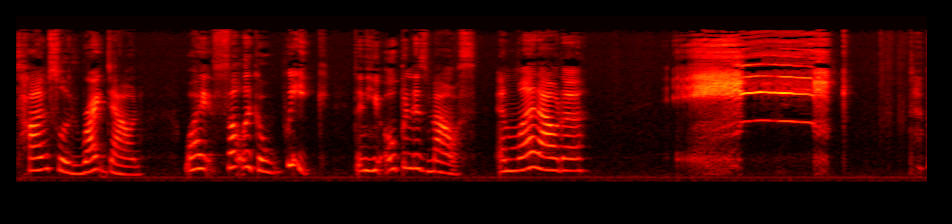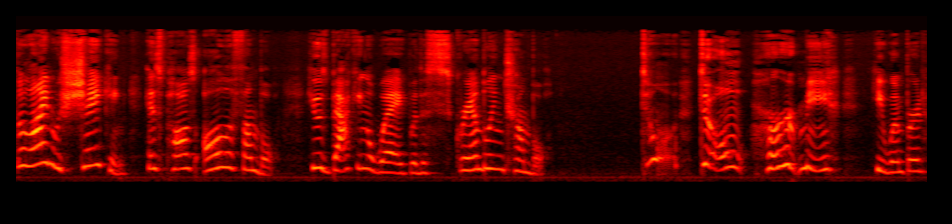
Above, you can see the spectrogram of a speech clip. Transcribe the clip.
Time slowed right down, why, it felt like a week. Then he opened his mouth and let out a. The lion was shaking, his paws all a fumble. He was backing away with a scrambling tremble. Don't, don't hurt me, he whimpered.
